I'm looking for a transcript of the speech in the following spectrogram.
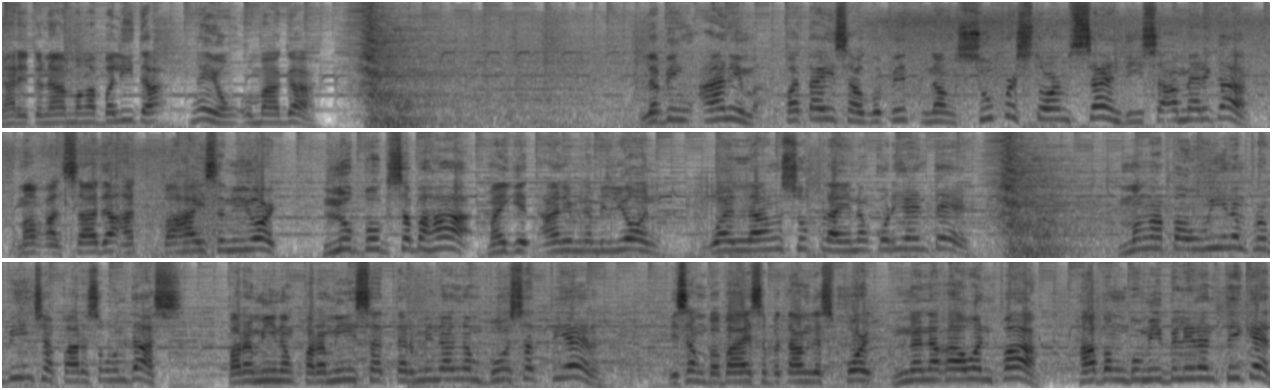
Narito na ang mga balita ngayong umaga. Labing-anim patay sa gupit ng Superstorm Sandy sa Amerika. Mga kalsada at bahay sa New York, lubog sa baha. Mahigit 6 na milyon, walang supply ng kuryente. Mga pauwi ng probinsya para sa undas. Parami ng parami sa terminal ng bus at pier. Isang babae sa Batangas Port na nakawan pa habang bumibili ng ticket.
